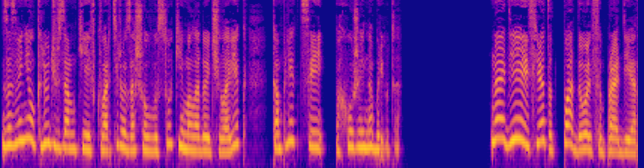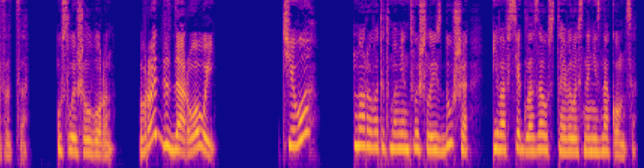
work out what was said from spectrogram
Зазвенел ключ в замке, и в квартиру зашел высокий молодой человек, комплекцией, похожей на Брюта. «Надеюсь, этот подольше продержится», — услышал Ворон. «Вроде здоровый». «Чего?» Нора в этот момент вышла из душа и во все глаза уставилась на незнакомца.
